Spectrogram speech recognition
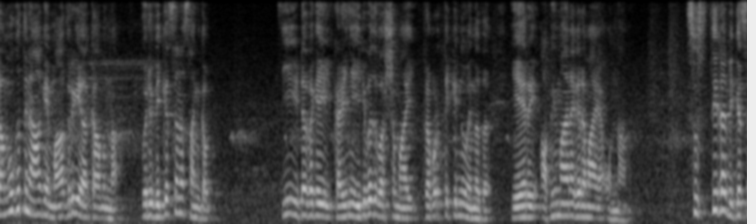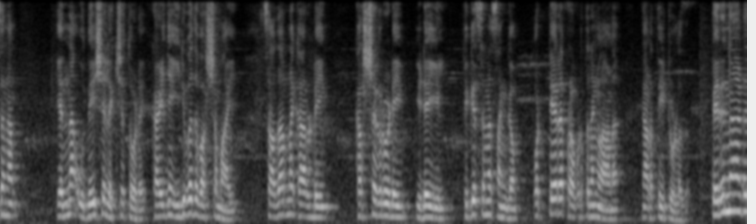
സമൂഹത്തിനാകെ മാതൃകയാക്കാവുന്ന ഒരു വികസന സംഘം ഈ ഇടവകയിൽ കഴിഞ്ഞ ഇരുപത് വർഷമായി പ്രവർത്തിക്കുന്നുവെന്നത് ഏറെ അഭിമാനകരമായ ഒന്നാണ്. സുസ്ഥിര വികസനം എന്ന ഉദ്ദേശ ലക്ഷ്യത്തോടെ കഴിഞ്ഞ ഇരുപത് വർഷമായി സാധാരണക്കാരുടെയും കർഷകരുടെയും ഇടയിൽ വികസന സംഘം ഒട്ടേറെ പ്രവർത്തനങ്ങളാണ് നടത്തിയിട്ടുള്ളത്. പെരുന്നാട്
